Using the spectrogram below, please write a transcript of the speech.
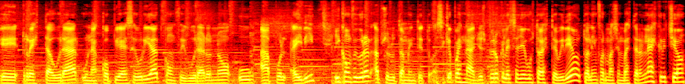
eh, restaurar una copia de seguridad, configurar o no un Apple ID y configurar absolutamente todo. Así que pues nada, yo espero que les haya gustado este video, toda la información va a estar en la descripción,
